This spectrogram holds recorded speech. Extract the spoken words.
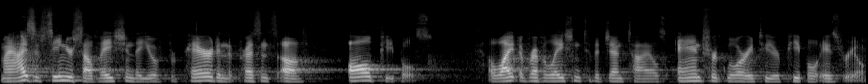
my eyes have seen your salvation that you have prepared in the presence of all peoples, a light of revelation to the Gentiles and for glory to your people Israel.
